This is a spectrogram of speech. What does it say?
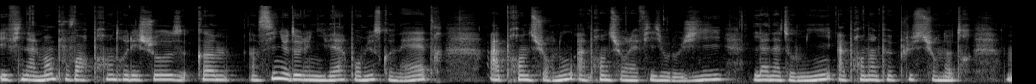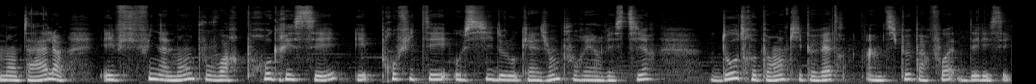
et finalement pouvoir prendre les choses comme un signe de l'univers pour mieux se connaître, apprendre sur nous, apprendre sur la physiologie, l'anatomie, apprendre un peu plus sur notre mental et finalement pouvoir progresser et profiter aussi de l'occasion pour réinvestir d'autres pans qui peuvent être un petit peu parfois délaissés.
